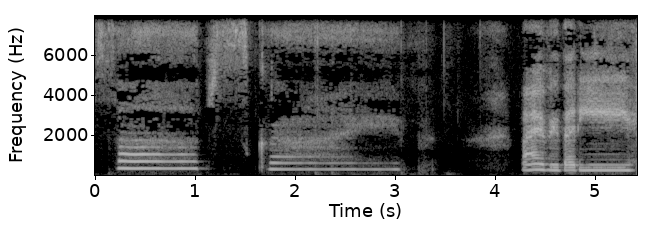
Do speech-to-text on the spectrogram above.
subscribe. Bye, everybody.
